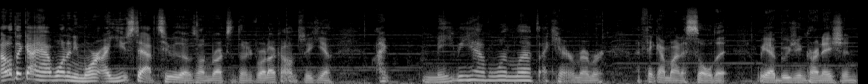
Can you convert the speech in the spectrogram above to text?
I don't think I have one anymore. I used to have two of those on Ruxin34.com. Speaking of, I maybe have one left. I can't remember. I think I might have sold it. We have Bujincarnation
